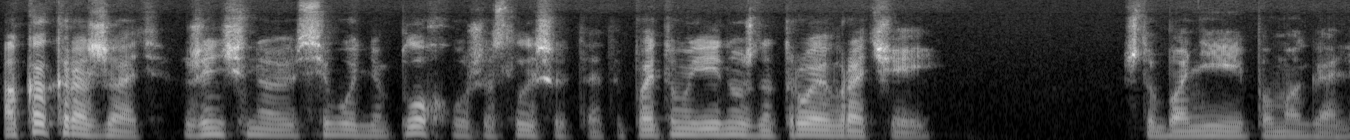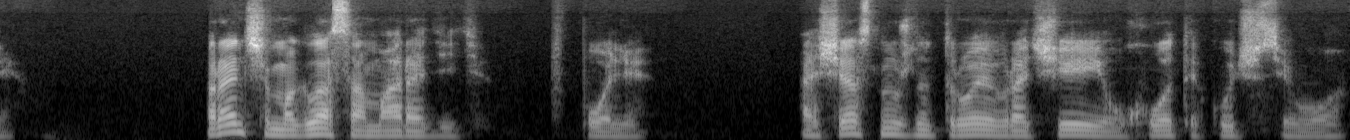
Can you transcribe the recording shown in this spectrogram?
А как рожать? Женщина сегодня плохо уже слышит это, поэтому ей нужно трое врачей, чтобы они ей помогали. Раньше могла сама родить в поле. А сейчас нужно трое врачей, уход и куча всего.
